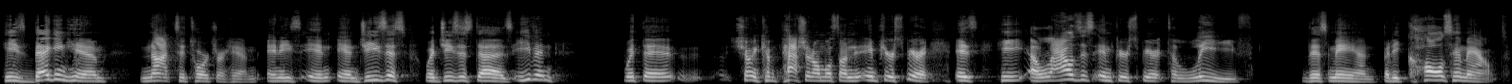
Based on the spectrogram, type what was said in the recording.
he's begging him not to torture him. And he's in and Jesus, what Jesus does, even with the showing compassion almost on an impure spirit, is he allows this impure spirit to leave this man, but he calls him out.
